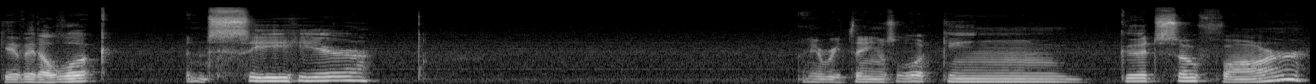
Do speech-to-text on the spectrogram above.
Give it a look and see here. Everything's looking good so far.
